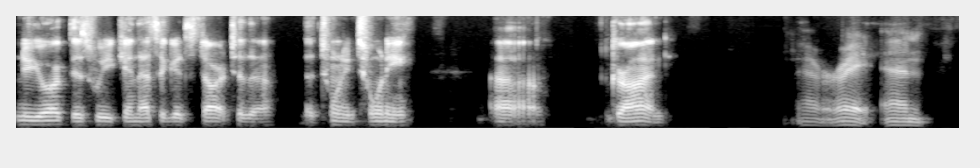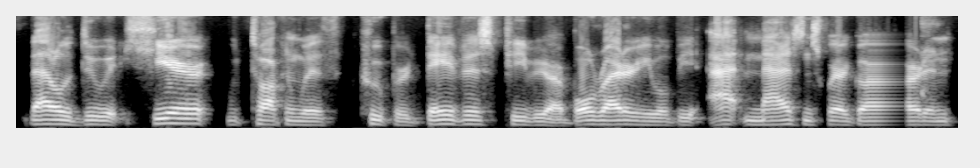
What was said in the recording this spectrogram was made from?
New York this weekend, that's a good start to the the 2020 uh, grind. All right, and that'll do it here. We're talking with Cooper Davis, PBR bull rider. He will be at Madison Square Garden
